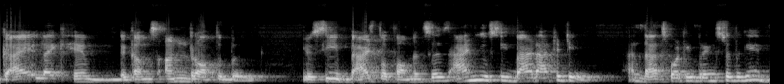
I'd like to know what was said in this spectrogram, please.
guy like him becomes undroppable, you see bad performances and you see bad attitude and that's what he brings to the game.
